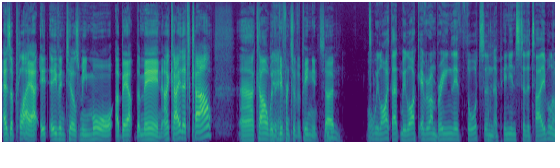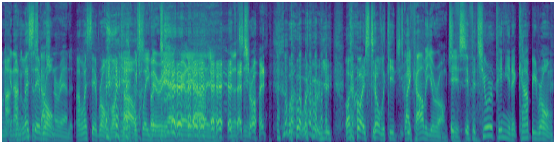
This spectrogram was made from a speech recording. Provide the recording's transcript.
As a player, it even tells me more about the man. Okay, that's Carl. Uh, Carl with Yeah. a difference of opinion. So. Mm. Well, we like that. We like everyone bringing their thoughts and opinions to the table, and we Uh, can have unless a good discussion wrong. around it. Unless they're wrong, like Yeah, which we very, uh, rarely are, yeah. Yeah, that's that's right. Well, you- I always tell the kids. It's great, Carl, but you're wrong. If, Cheers. if it's your opinion, it can't be wrong,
